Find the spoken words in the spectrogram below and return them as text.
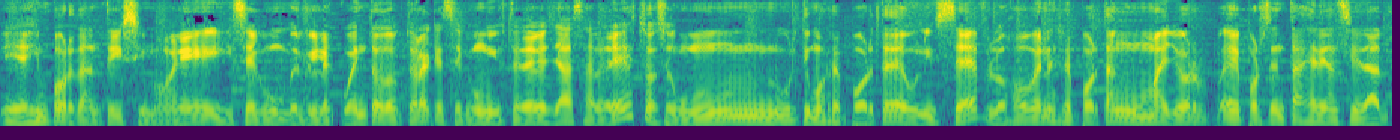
Y es importantísimo, ¿eh? Y según le cuento, doctora, que según, y usted debe ya saber esto, según un último reporte de UNICEF, los jóvenes reportan un mayor eh, porcentaje de ansiedad.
